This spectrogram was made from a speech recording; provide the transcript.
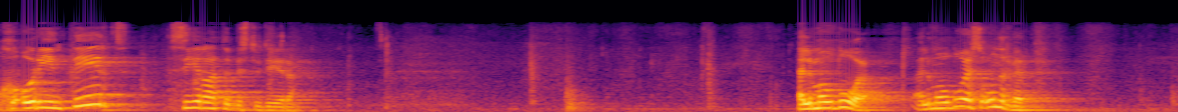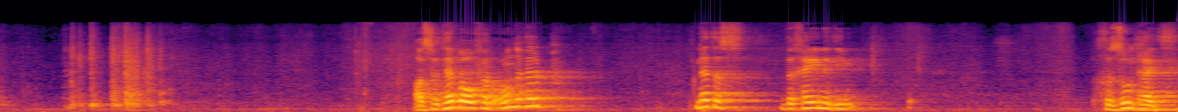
georiënteerd sira te bestuderen. Al-Mawdu' Al-Mawdu' is onderwerp. Als we het hebben over onderwerp, net als degene die gezondheid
